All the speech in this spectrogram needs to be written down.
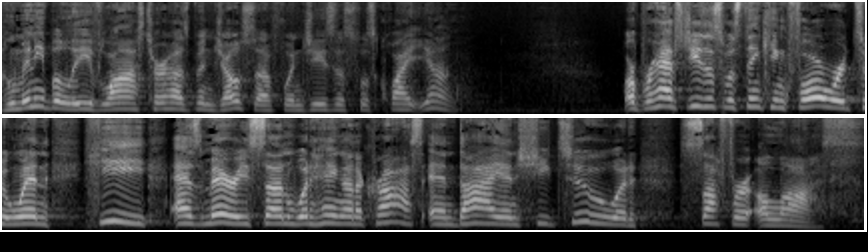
who many believe lost her husband Joseph when Jesus was quite young. Or perhaps Jesus was thinking forward to when he, as Mary's son, would hang on a cross and die, and she too would suffer a loss.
